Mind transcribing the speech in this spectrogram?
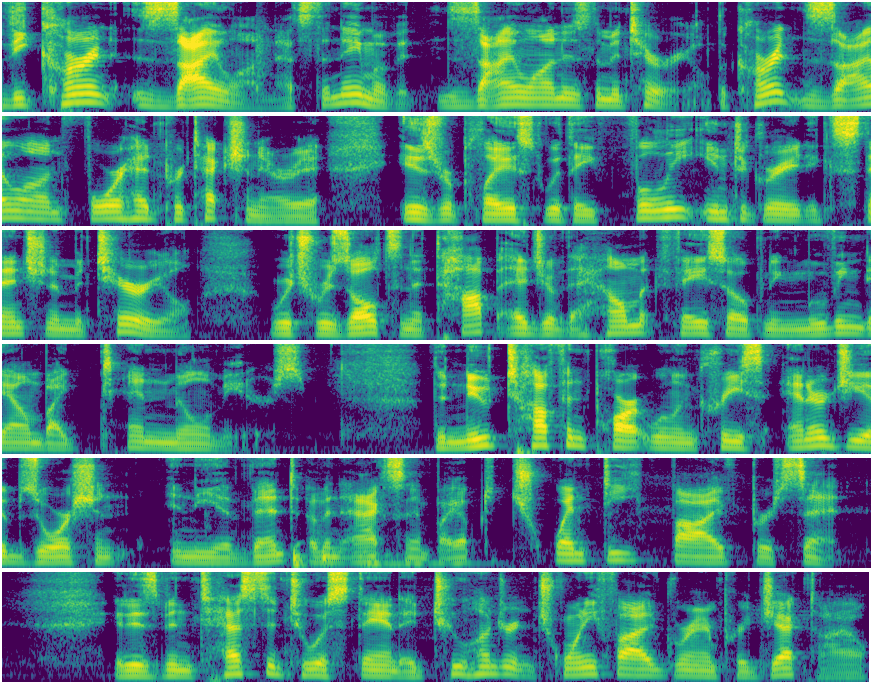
the current Zylon, that's the name of it. Zylon is the material. The current Zylon forehead protection area is replaced with a fully integrated extension of material, which results in the top edge of the helmet face opening moving down by 10 millimeters. The new toughened part will increase energy absorption in the event of an accident by up to 25%. It has been tested to withstand a 225 gram projectile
